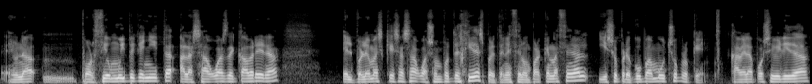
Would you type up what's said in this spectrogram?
en una mm, porción muy pequeñita a las aguas de Cabrera, el problema es que esas aguas son protegidas, pertenecen a un parque nacional y eso preocupa mucho porque cabe la posibilidad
